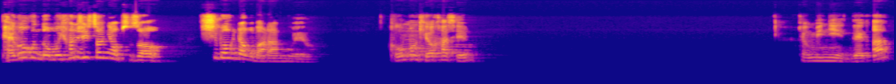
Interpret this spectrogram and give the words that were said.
100억은 너무 현실성이 없어서 10억이라고 말하는 거예요. 그것만 기억하세요. 경민이 내가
